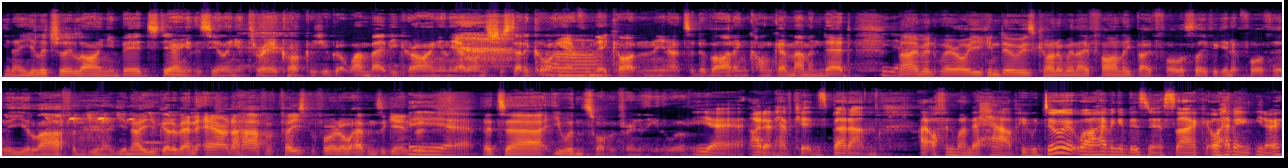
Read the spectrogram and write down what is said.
you know, you're literally lying in bed staring at the ceiling at three o'clock because you've got one baby crying and the other one's just started calling out from their cot. And, you know, it's a divide and conquer mum and dad yeah. moment where all you can do is kind of when they finally both fall asleep again at 4.30, you laugh and, you know, you know you've got about an hour and a half of peace before it all happens again. But yeah. It's, uh, you wouldn't swap it for anything in the world. Yeah. I don't have kids, but, um, I often wonder how people do it while having a business, like, or having, you know,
